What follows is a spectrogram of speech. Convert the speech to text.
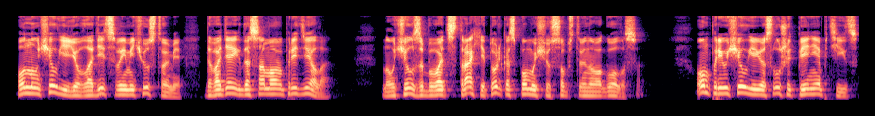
Он научил ее владеть своими чувствами, доводя их до самого предела. Научил забывать страхи только с помощью собственного голоса. Он приучил ее слушать пение птиц,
